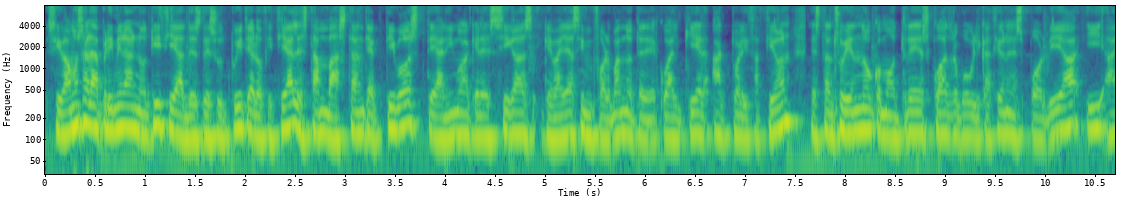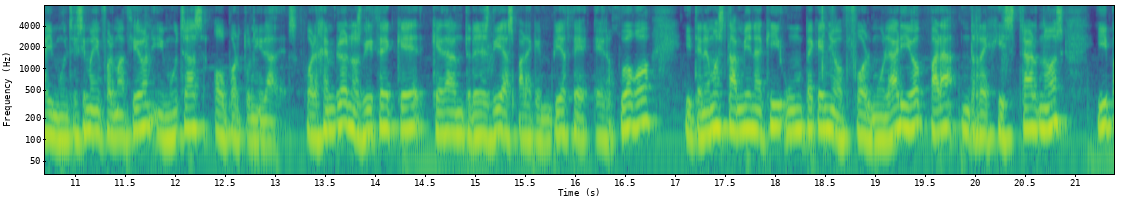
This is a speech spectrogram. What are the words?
Si vamos a la primera noticia desde su Twitter oficial, están bastante activos, te animo a que les sigas y que vayas informándote de cualquier actualización. Están subiendo como 3-4 publicaciones por día y hay muchísima información y muchas oportunidades. Por ejemplo, nos dice que quedan 3 días para que empiece el juego y tenemos también aquí un pequeño formulario para registrarnos y para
